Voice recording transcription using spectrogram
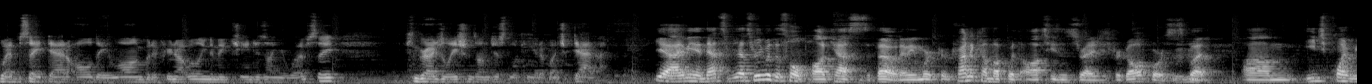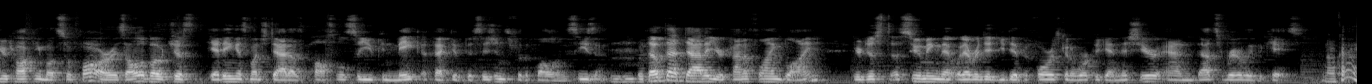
website data all day long, but if you're not willing to make changes on your website, congratulations on just looking at a bunch of data. Yeah, I mean, that's that's really what this whole podcast is about. I mean, we're trying to come up with off-season strategies for golf courses, mm-hmm. but um, each point we are talking about so far is all about just getting as much data as possible so you can make effective decisions for the following season. Mm-hmm. Without that data, you're kind of flying blind you're just assuming that whatever did you did before is going to work again this year, and that's rarely the case. Okay.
